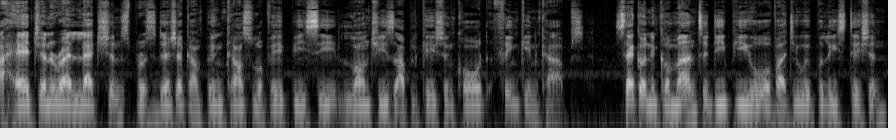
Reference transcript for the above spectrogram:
Ahead general elections, Presidential Campaign Council of APC launches application called Thinking Caps. Second in command to DPO of Ajiwe Police Station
